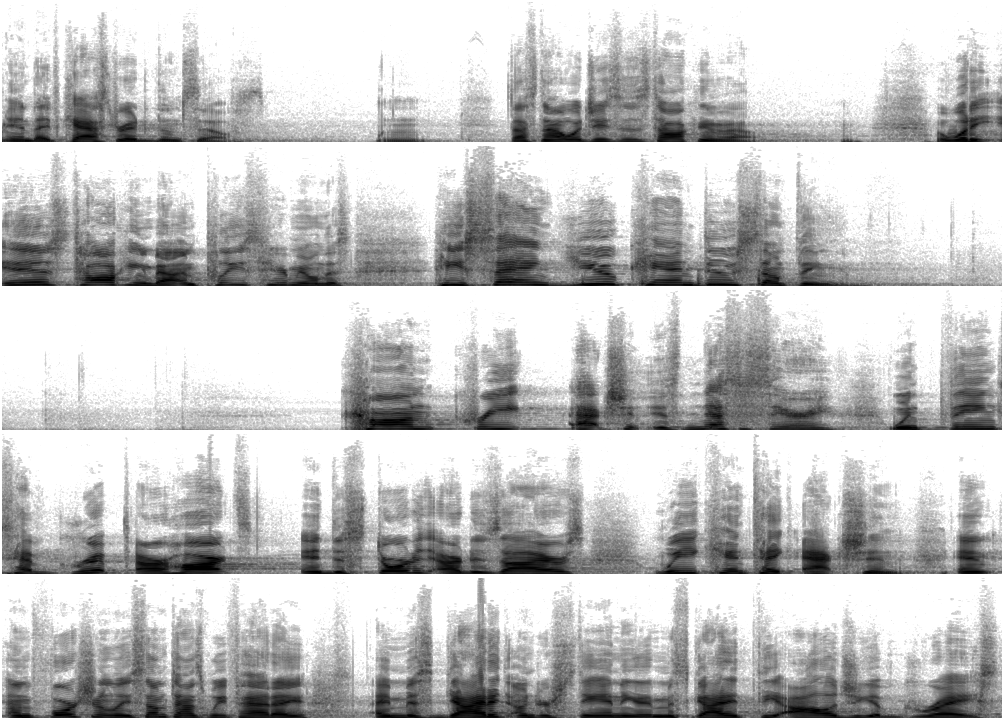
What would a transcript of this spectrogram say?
and they've castrated themselves. Mm. That's not what Jesus is talking about. But what he is talking about, and please hear me on this, he's saying you can do something. Concrete action is necessary. When things have gripped our hearts and distorted our desires, we can take action. And unfortunately, sometimes we've had a, a misguided understanding, a misguided theology of grace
